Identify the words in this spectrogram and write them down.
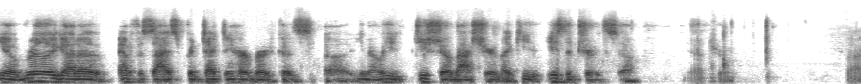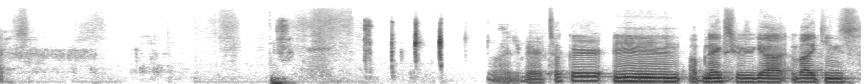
you know really got to emphasize protecting Herbert because uh, you know he he showed last year like he he's the truth. So yeah, true. Facts. Alijah Vera Tucker, and up next we got Vikings.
